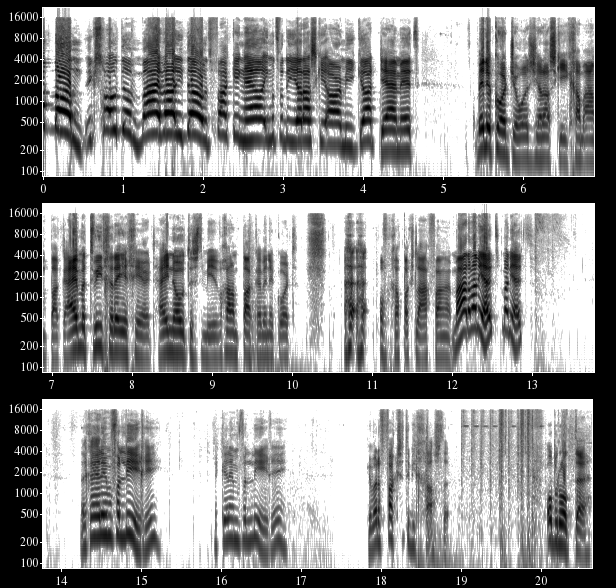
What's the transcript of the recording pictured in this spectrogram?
op, man! Ik schoot hem, maar hij wou niet dood. Fucking hell, iemand van de Jaraski Army, god damn it. Binnenkort, jongens, Jaraski, ik ga hem aanpakken. Hij heeft mijn tweet gereageerd. Hij noticed me. We gaan hem pakken binnenkort. of ik ga pak slaag vangen. Maar dat maakt niet uit, maakt niet uit. Daar kan je alleen van leren, hè. Daar kan je alleen van leren, hè. Kijk, waar de fuck zitten die gasten? Oprotten.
